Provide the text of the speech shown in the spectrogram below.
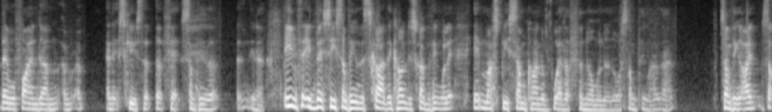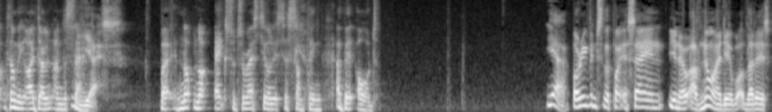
They will find um, a, a, an excuse that, that fits something that you know. Even if, if they see something in the sky, they can't describe the thing. Well, it, it must be some kind of weather phenomenon or something like that. something I so- something I don't understand. Yes. but not not extraterrestrial. It's just something a bit odd. Yeah, or even to the point of saying, you know, I've no idea what that is,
